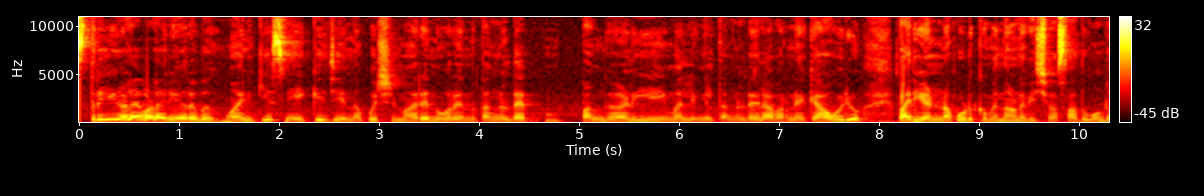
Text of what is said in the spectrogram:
സ്ത്രീകളെ വളരെയേറെ ബഹുമാനിക്കുകയും സ്നേഹിക്കുകയും ചെയ്യുന്ന പുരുഷന്മാരെന്ന് പറയുന്നത് തങ്ങളുടെ പങ്കാളിയെയും അല്ലെങ്കിൽ തങ്ങളുടെ ലവറിനെയൊക്കെ ആ ഒരു പരിഗണന കൊടുക്കുമെന്നാണ് വിശ്വാസം. അതുകൊണ്ട്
